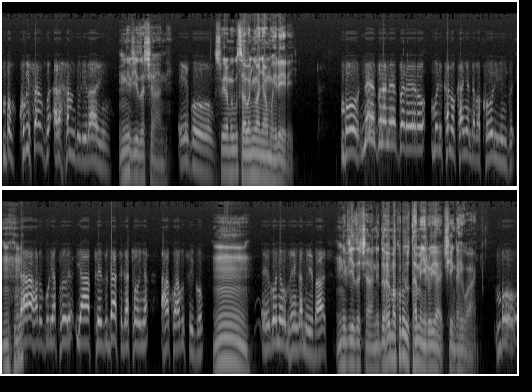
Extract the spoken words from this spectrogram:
Mbo kubisanzwe alhamdulillah. Ni vyiza cyane. Ego. Subira muri gusaba abanywanya aho muherereye. Mbo neza na neza rero muri kano kanya ndabakorinze. Mhm. Ngaha haruguru ya presidence gatonya aha kwa Busigo. Mm. Ego ne umpengamiye basi. Ni vyiza cyane. Dohe makuru tutamenyero ya cenga hiwanyu. Mbo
